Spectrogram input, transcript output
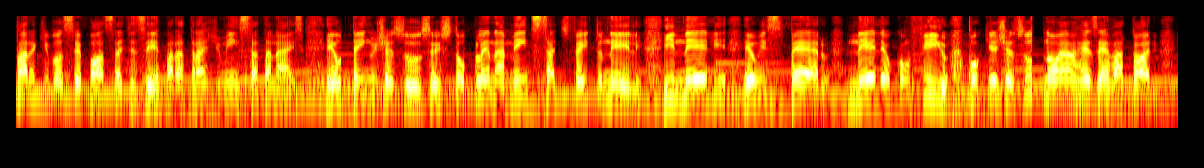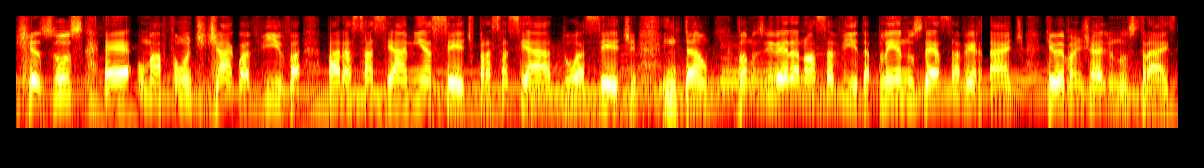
para que você possa dizer para trás de mim, Satanás, eu tenho Jesus, eu estou plenamente satisfeito nele, e nele eu espero, nele eu confio, porque Jesus não é um reservatório, Jesus é uma fonte de água viva para saciar a minha sede, para saciar a tua sede. Então, vamos viver a nossa vida plenos dessa verdade que o Evangelho nos traz.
